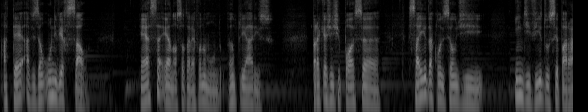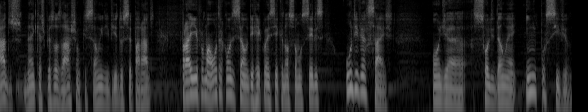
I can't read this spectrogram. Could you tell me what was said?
até a visão universal? Essa é a nossa tarefa no mundo, ampliar isso, para que a gente possa sair da condição de indivíduos separados, né, que as pessoas acham que são indivíduos separados, para ir para uma outra condição de reconhecer que nós somos seres universais, onde a solidão é impossível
